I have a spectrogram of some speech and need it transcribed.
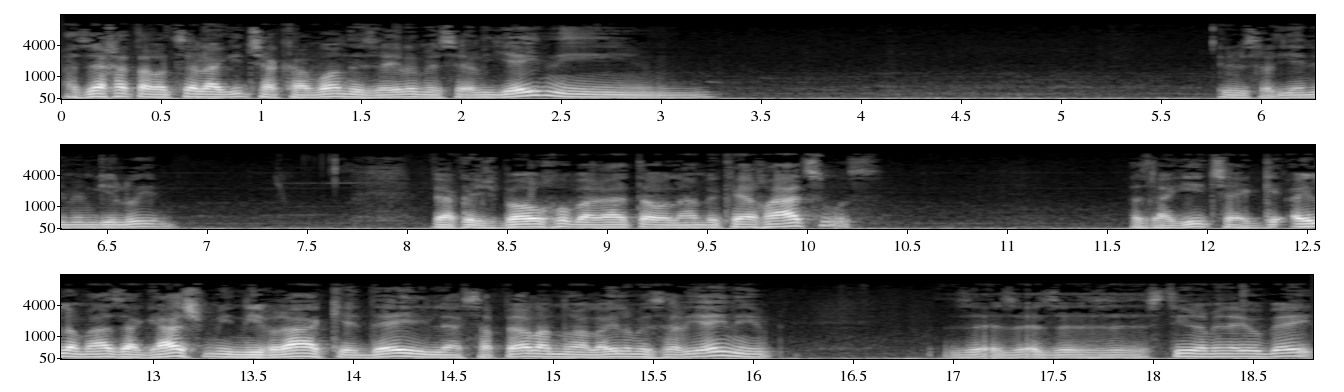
אז איך אתה רוצה להגיד שהכוון זה אילומס עליינים? אילומס עליינים הם גילויים. והקדוש ברוך הוא ברא את העולם בכיח עצמוס. אז להגיד שאילום אז הגשמי נברא כדי לספר לנו על אילומס עליינים, זה, זה, זה, זה, זה סתירה מן היובי.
